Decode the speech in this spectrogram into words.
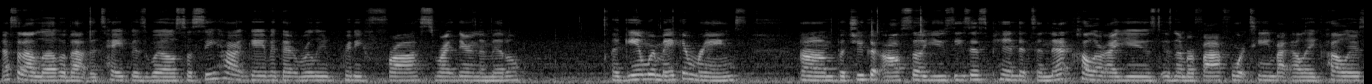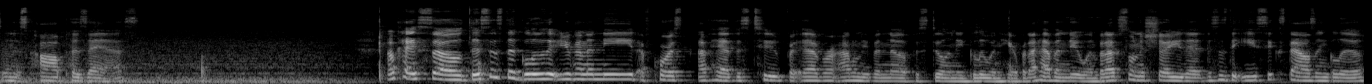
That's what I love about the tape as well. So see how it gave it that really pretty frost right there in the middle? Again, we're making rings. Um, but you could also use these as pendants. And that color I used is number 514 by LA Colors, and it's called Pizzazz. Okay, so this is the glue that you're gonna need. Of course, I've had this tube forever. I don't even know if it's still any glue in here, but I have a new one. But I just wanna show you that this is the E6000 glue.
